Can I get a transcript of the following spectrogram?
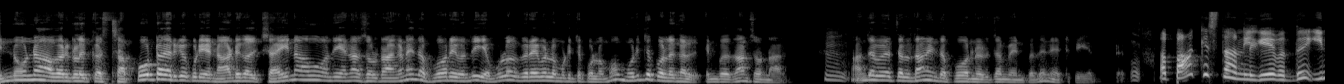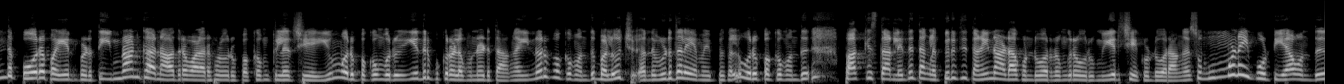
இன்னொன்று அவர்களுக்கு சப்போர்ட்டாக இருக்கக்கூடிய நாடுகள் சைனாவும் வந்து என்ன சொல்கிறாங்கன்னா இந்த போரை வந்து எவ்வளோ விரைவில் முடித்துக் கொள்ளுமோ முடித்துக் கொள்ளுங்கள் என்பதுதான் சொன்னார் ம். அந்த விதத்தில் தான் இந்த போர் நிறுத்தம் என்பது நேற்று ஏற்பட்டது. பாகிஸ்தான்லயே வந்து இந்த போரை பயன்படுத்தி இம்ரான்கான் ஆதரவாளர்கள் ஒரு பக்கம் கிளர்ச்சியையும் ஒரு பக்கம் ஒரு எதிர்ப்பு குரலை முன்னெடுத்தாங்க. இன்னொரு பக்கம் வந்து பலூச் அந்த விடுதலை அமைப்புகள் ஒரு பக்கம் வந்து பாகிஸ்தான்ல இருந்து தங்களை பிரித்து தனி நாடா கொண்டு வரணுங்கிற ஒரு முயற்சியை கொண்டு வராங்க. ஸோ மும்முனை போட்டியா வந்து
